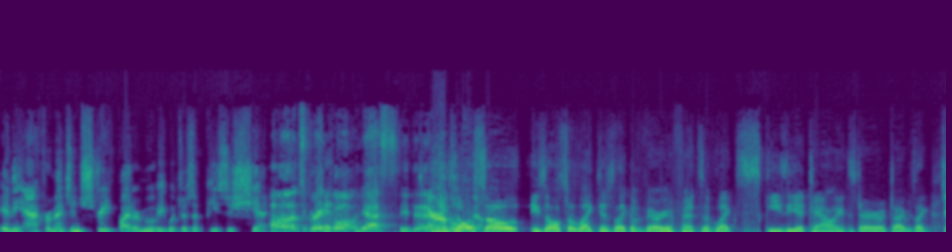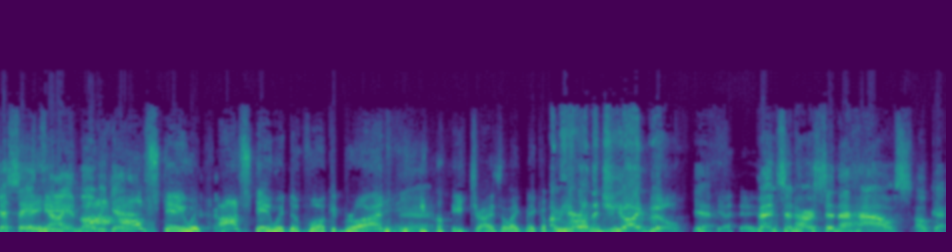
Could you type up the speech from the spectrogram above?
in the aforementioned Street Fighter movie, which was a piece of shit. Oh, that's a great call. Yes, he did. Terrible he's also he's also like just like a very offensive like skeezy Italian stereotype. He's like, Just say Italian, Mo. We I'll, get I'll it. stay with I'll stay with the fucking broad. Yeah. You know, he tries to like make a. I'm here on the it. GI Bill. Yeah. Yeah, yeah, yeah. Bensonhurst in the house. Okay.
